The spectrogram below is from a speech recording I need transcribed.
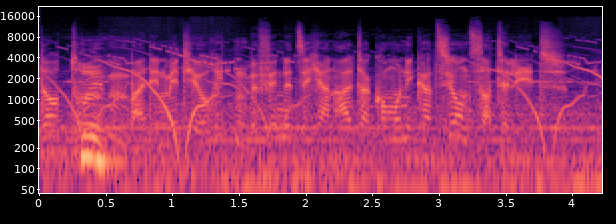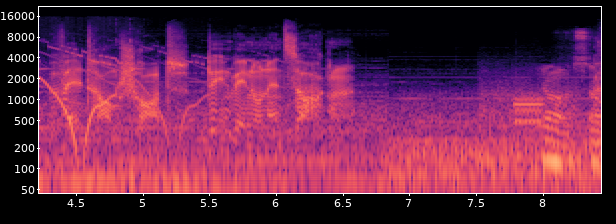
dort drüben bei den Meteoriten befindet sich ein alter Kommunikationssatellit. Weltraumschrott, den wir nun entsorgen. Ist okay.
